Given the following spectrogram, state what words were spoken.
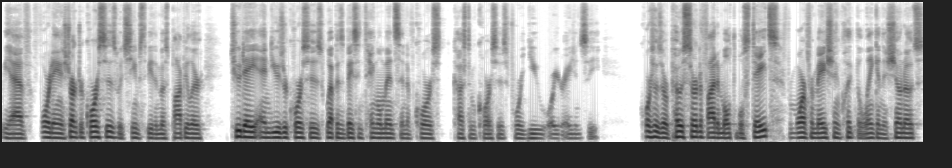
We have four day instructor courses, which seems to be the most popular, two day end user courses, weapons based entanglements, and of course, custom courses for you or your agency. Courses are post certified in multiple states. For more information, click the link in the show notes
